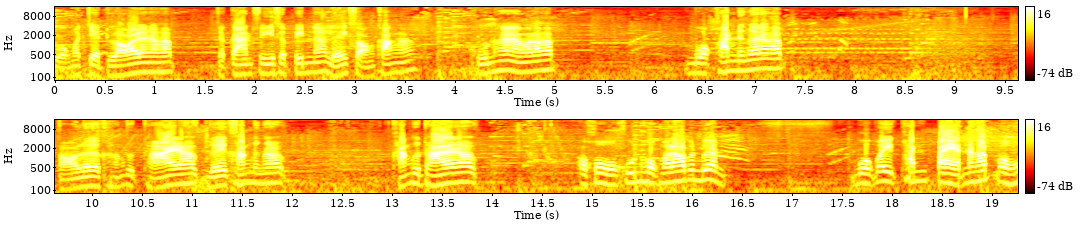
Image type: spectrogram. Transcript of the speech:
บวกมาเจ็ดร้อยแล้วนะครับ จากการฟรีสปินนะเหลืออีกสองครั้งนะคูณห้ามาแล้วครับ บวกพันหนึ่งแล้วนะครับ ต่อเลยครั้งสุดท้ายนะครับเหลืออีกครั้งหนึ่งนะครับ ครั้งสุดท้ายแล้วนะครับ โอ้โห คูณหกมาแล้วครับเพื่อนๆ บวกไปอีกพันแปดนะครับ โอ้โห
